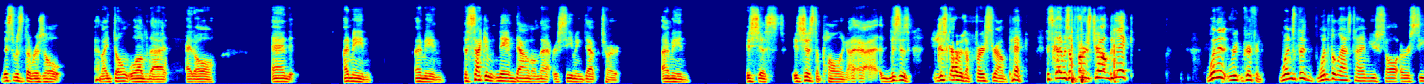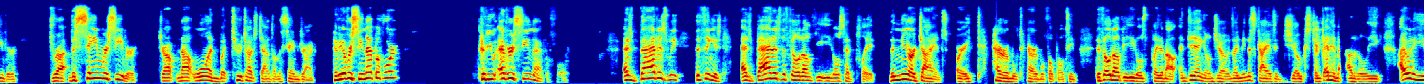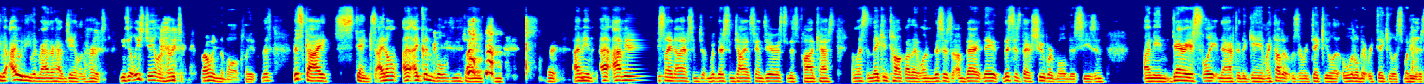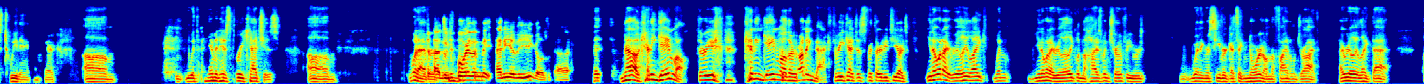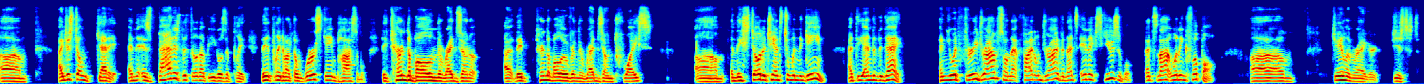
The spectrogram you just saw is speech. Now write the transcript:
this was the result. And I don't love that at all. And I mean, I mean, the second name down on that receiving depth chart, I mean, it's just it's just appalling. I, I, this is this guy was a first round pick. This guy was a first round pick. When it, Griffin, when's the when's the last time you saw a receiver drop the same receiver drop not one but two touchdowns on the same drive? Have you ever seen that before? Have you ever seen that before? As bad as we, the thing is, as bad as the Philadelphia Eagles had played, the New York Giants are a terrible, terrible football team. The Philadelphia Eagles played about, and Daniel Jones. I mean, this guy is a jokester. Get him out of the league. I would even, I would even rather have Jalen Hurts because at least Jalen Hurts is throwing the ball. Play this, this guy stinks. I don't, I, I couldn't believe Giants. I mean, obviously. I know I have some. There's some Giants fans here to this podcast, and listen, they can talk all they want. This is a very they. This is their Super Bowl this season. I mean, Darius Slayton after the game, I thought it was a ridiculous, a little bit ridiculous what he was tweeting there, um, with him and his three catches. Um, whatever. That's more than the, any of the Eagles got. No, Kenny Gainwell, three. Kenny Gainwell, the running back, three catches for 32 yards. You know what I really like when you know what I really like when the Heisman Trophy re- winning receiver gets ignored on the final drive. I really like that. Um, I just don't get it. And as bad as the Philadelphia Eagles have played, they had played about the worst game possible. They turned the ball in the red zone. Uh, they turned the ball over in the red zone twice, um, and they still had a chance to win the game at the end of the day. And you had three drops on that final drive, and that's inexcusable. That's not winning football. Um, Jalen Reagor just,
